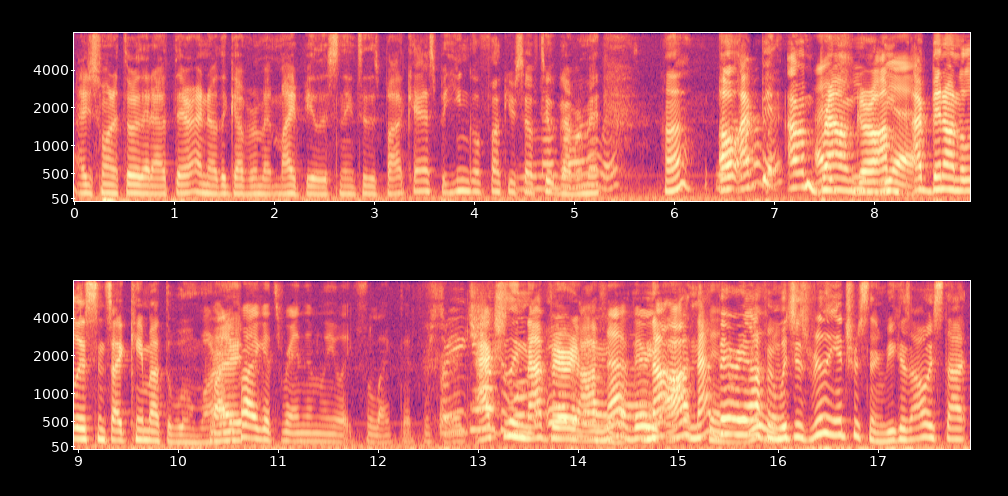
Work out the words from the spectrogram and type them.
I just want to throw that out there. I know the government might be listening to this podcast, but you can go fuck yourself You too, government. List? Huh? You Oh, I've been. list? I'm I brown, keep- girl. I'm, yeah. I've been on the list since I came out the womb. All Right, it right. probably gets randomly like selected for Where search. came out the Actually, not very America. often. Not very not, uh, often, not very often, which is really interesting because I always thought,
